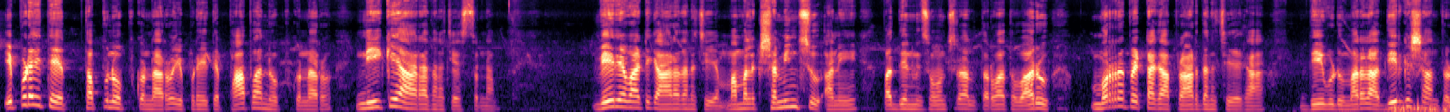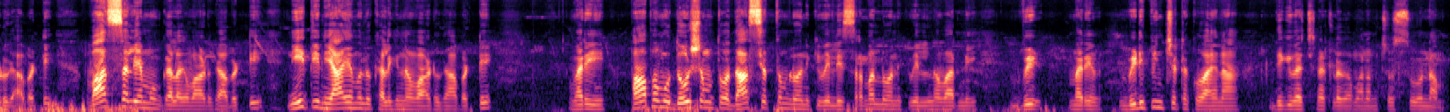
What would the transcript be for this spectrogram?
ఎప్పుడైతే తప్పును ఒప్పుకున్నారో ఎప్పుడైతే పాపాన్ని ఒప్పుకున్నారో నీకే ఆరాధన చేస్తున్నాం. వేరే వాటికి ఆరాధన చేయం మమ్మల్ని క్షమించు అని పద్దెనిమిది సంవత్సరాల తర్వాత వారు మొర్రపెట్టగా ప్రార్థన చేయగా దేవుడు మరలా దీర్ఘశాంతుడు కాబట్టి వాత్సల్యము గలవాడు కాబట్టి నీతి న్యాయములు కలిగిన వాడు కాబట్టి మరి పాపము దోషంతో దాస్యత్వంలోనికి వెళ్ళి శ్రమల్లోనికి వెళ్ళిన వారిని వి మరి విడిపించుటకు ఆయన దిగి వచ్చినట్లుగా మనం చూస్తూ ఉన్నాం.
